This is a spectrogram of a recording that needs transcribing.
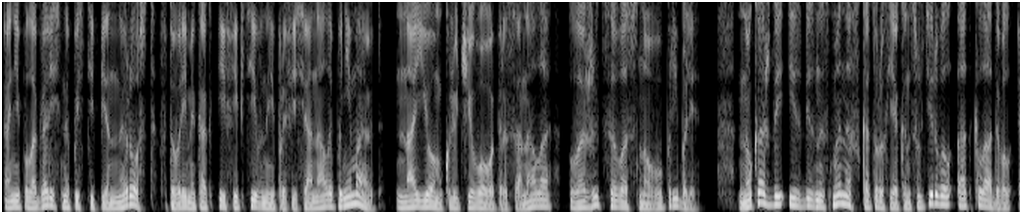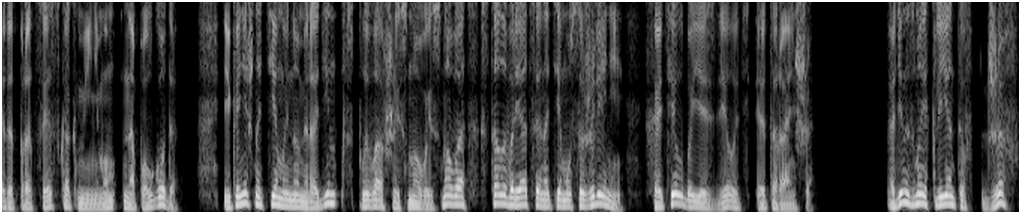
Они полагались на постепенный рост, в то время как эффективные профессионалы понимают, наем ключевого персонала ложится в основу прибыли. Но каждый из бизнесменов, которых я консультировал, откладывал этот процесс как минимум на полгода. И, конечно, темой номер один, всплывавшей снова и снова, стала вариация на тему сожалений. Хотел бы я сделать это раньше. Один из моих клиентов, Джефф,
